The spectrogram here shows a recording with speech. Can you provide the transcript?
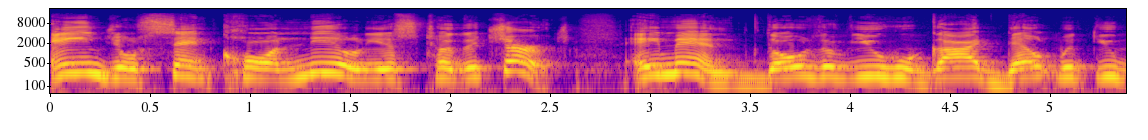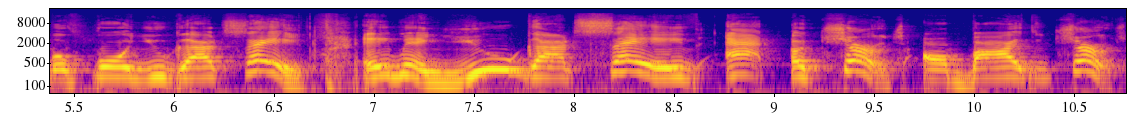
angel sent Cornelius to the church. Amen. Those of you who God dealt with you before you got saved. Amen. You got saved at a church or by the church.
